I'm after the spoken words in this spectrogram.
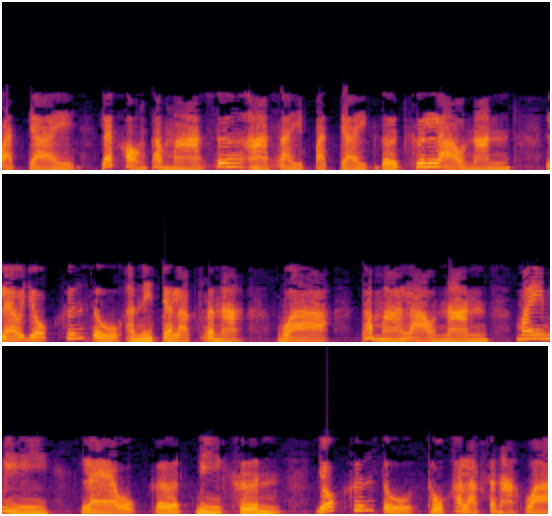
ปัจจัย และของธรรมะซึ่งอาศัยปัจจัยเกิดขึ้นเหล่านั้น แล้วยกขึ้นสู่อนิจจลักษณะว่าธรรมะเหล่านั้นไม่มีแล้วเกิดมีขึ้น ยกขึ้นสู่ทุกขลักษณะว่า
